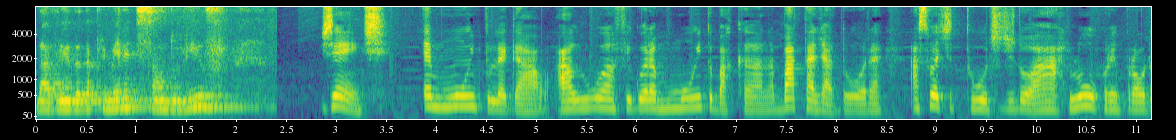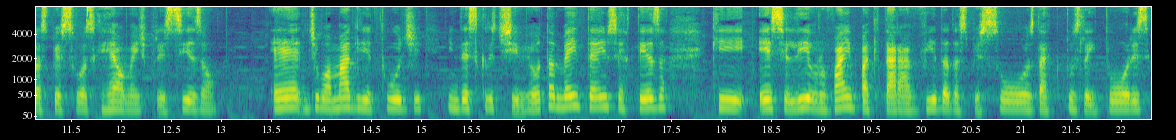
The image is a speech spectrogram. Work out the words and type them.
da, da venda da primeira edição do livro. Gente, é muito legal. A Lu é uma figura muito bacana, batalhadora. A sua atitude de doar lucro em prol das pessoas que realmente precisam é de uma magnitude indescritível. Eu também tenho certeza que esse livro vai impactar a vida das pessoas, da, dos leitores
